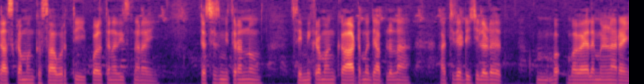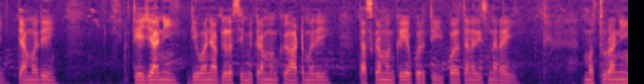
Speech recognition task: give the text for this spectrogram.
तास क्रमांक सहावरती पळताना दिसणार आहे. तसेच मित्रांनो सेमी क्रमांक आठमध्ये आपल्याला अतितटीची लढत ब बघायला मिळणार आहे. त्यामध्ये तेजा आणि दिवाने आपल्याला सेमी क्रमांक आठमध्ये तास क्रमांक एकवरती पळताना दिसणार आहे. मथुर आणि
